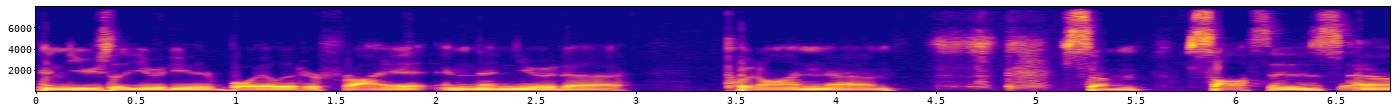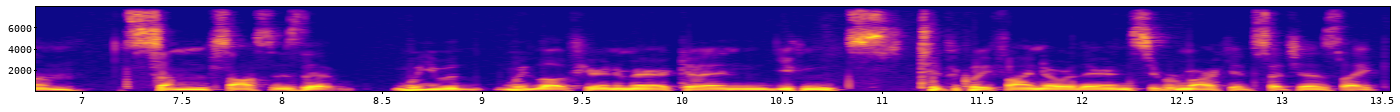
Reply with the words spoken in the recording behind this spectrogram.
And usually you would either boil it or fry it, and then you would uh, put on um, some sauces, um, some sauces that we would we love here in America, and you can typically find over there in supermarkets, such as like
